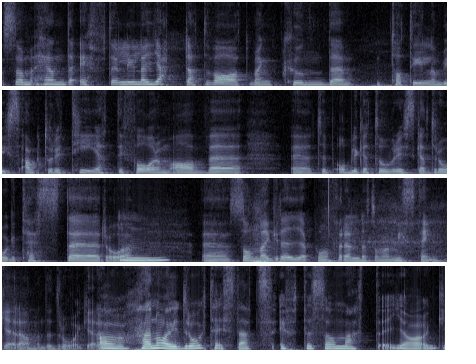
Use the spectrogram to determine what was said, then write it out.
som hände efter Lilla hjärtat var att man kunde ta till en viss auktoritet i form av eh, eh, typ obligatoriska drogtester och Mm. Eh, sådana grejer på en förälder som man misstänker använder droger. Ja, han har ju drogtestats eftersom att jag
